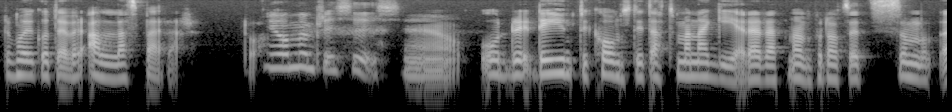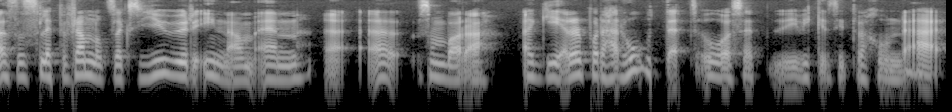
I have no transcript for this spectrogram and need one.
de har ju gått över alla spärrar. Då. Ja, men precis. Eh, och det, det är ju inte konstigt att man agerar, att man på något sätt som, alltså släpper fram något slags djur inom en eh, eh, som bara agerar på det här hotet, oavsett i vilken situation det är.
